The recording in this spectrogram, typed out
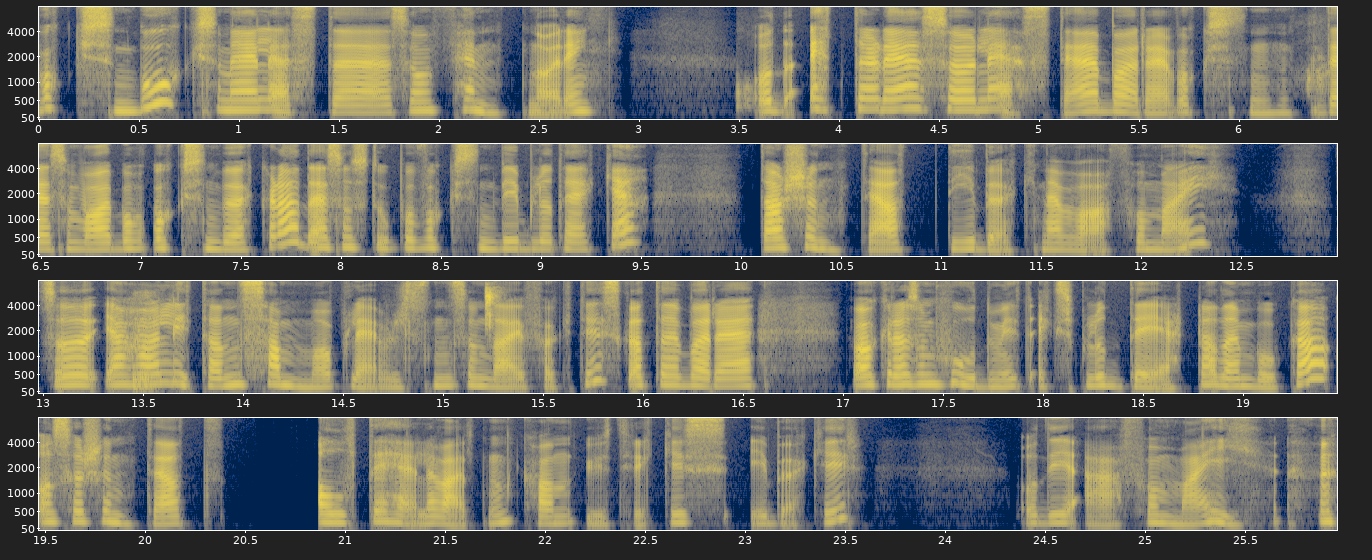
voksenbok som jeg leste som 15-åring. Og etter det så leste jeg bare voksen, det som var voksenbøker, da, det som sto på voksenbiblioteket. Da skjønte jeg at de bøkene var for meg. Så jeg har litt av den samme opplevelsen som deg, faktisk. At det bare det var akkurat som hodet mitt eksploderte av den boka, og så skjønte jeg at alt i hele verden kan uttrykkes i bøker, og de er for meg.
